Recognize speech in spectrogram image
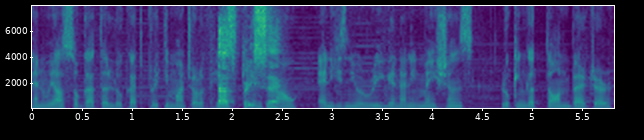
And we also got a look at pretty much all of his That's skins now and his new rig and animations, looking a ton better.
